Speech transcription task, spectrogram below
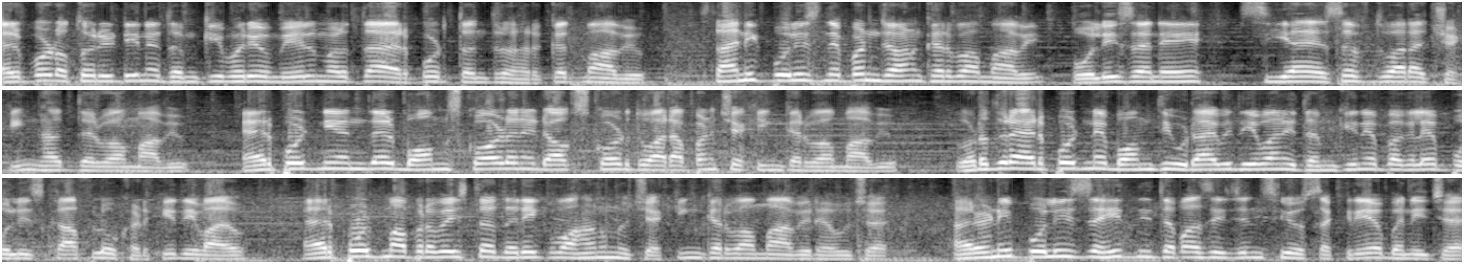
એરપોર્ટ ઓથોરિટીને ધમકી ભર્યો મેલ મળતા એરપોર્ટ તંત્ર હરકતમાં આવ્યું. સ્થાનિક પોલીસને પણ જાણ કરવામાં આવી. પોલીસ અને સીઆઈએસએફ દ્વારા ચેકિંગ હાથ ધરવામાં આવ્યું. એરપોર્ટની અંદર બોમ્બ સ્કોડ અને ડોગ સ્કોડ દ્વારા પણ ચેકિંગ કરવામાં આવ્યું. વડોદરા એરપોર્ટને બોમ્બથી ઉડાવી દેવાની ધમકીને પગલે પોલીસ કાફલો ખડકી દેવાયો. એરપોર્ટમાં પ્રવેશતા દરેક વાહનોનું ચેકિંગ કરવામાં આવી રહ્યું છે. હરણી પોલીસ સહિતની તપાસ એજન્સીઓ સક્રિય બની છે.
